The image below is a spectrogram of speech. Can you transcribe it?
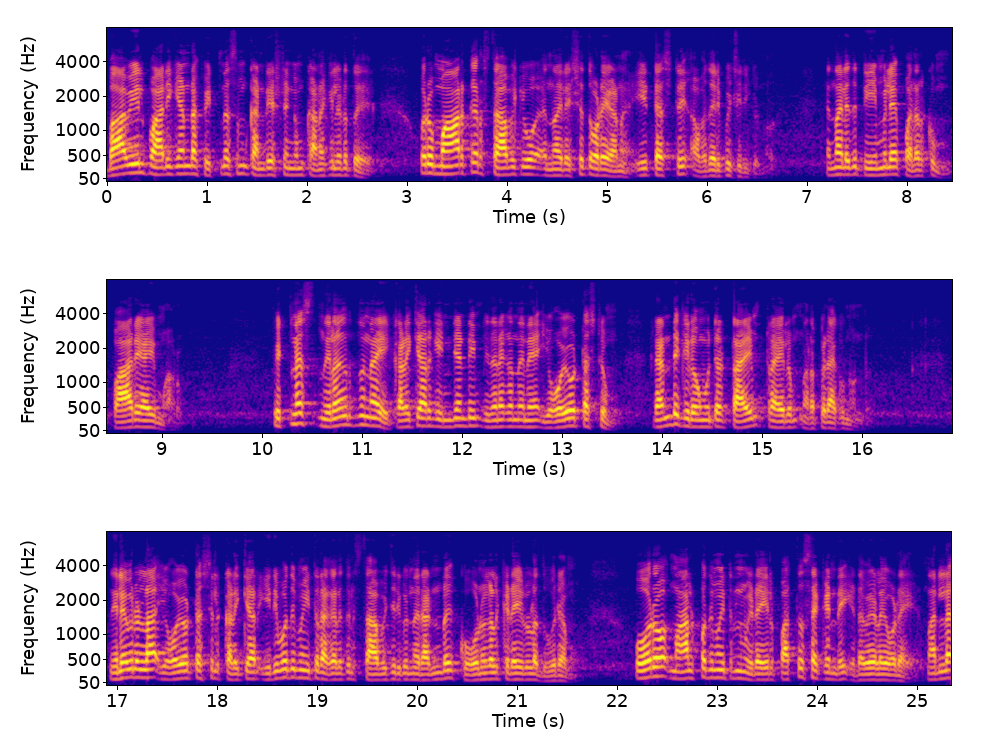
ഭാവിയിൽ പാലിക്കേണ്ട ഫിറ്റ്നസും കണ്ടീഷനിങ്ങും കണക്കിലെടുത്ത് ഒരു മാർക്കർ സ്ഥാപിക്കുക എന്ന ലക്ഷ്യത്തോടെയാണ് ഈ ടെസ്റ്റ് അവതരിപ്പിച്ചിരിക്കുന്നത്. എന്നാൽ ഇത് ടീമിലെ പലർക്കും പാരയായി മാറും. ഫിറ്റ്നസ് നിലനിർത്തുന്നതിനായി കളിക്കാർക്ക് ഇന്ത്യൻ ടീം ഇതിനകം തന്നെ യോയോ ടെസ്റ്റും രണ്ട് കിലോമീറ്റർ ടൈം ട്രയലും നടപ്പിലാക്കുന്നുണ്ട്. നിലവിലുള്ള യോയോ ടെസ്റ്റിൽ കളിക്കാർ ഇരുപത് മീറ്റർ അകലത്തിൽ സ്ഥാപിച്ചിരിക്കുന്ന രണ്ട് കോണുകൾക്കിടയിലുള്ള ദൂരം ഓരോ നാൽപ്പത് മീറ്ററിനും ഇടയിൽ പത്ത് സെക്കൻഡ് ഇടവേളയോടെ നല്ല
